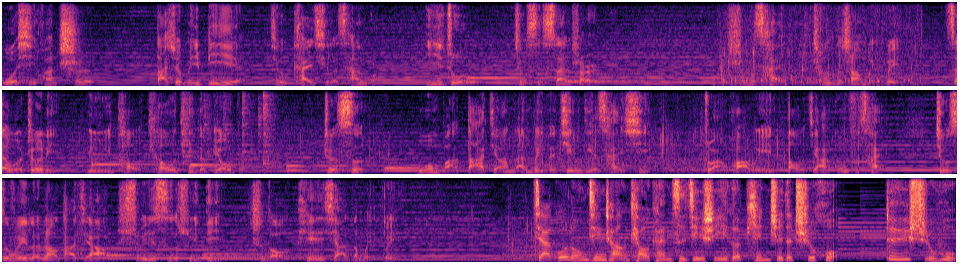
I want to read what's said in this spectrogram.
我喜欢吃，大学没毕业就开起了餐馆，一做就是三十二年。什么菜称得上美味，在我这里有一套挑剔的标准。这次我们把大江南北的经典菜系转化为道家功夫菜，就是为了让大家随时随地吃到天下的美味。贾国龙经常调侃自己是一个偏执的吃货。对于食物，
